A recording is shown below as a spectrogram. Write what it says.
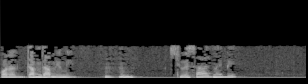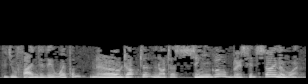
What a dum-dum, you mean? Mm-hmm. Suicide, maybe? Did you find any weapon? No, Doctor, not a single blessed sign of one.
